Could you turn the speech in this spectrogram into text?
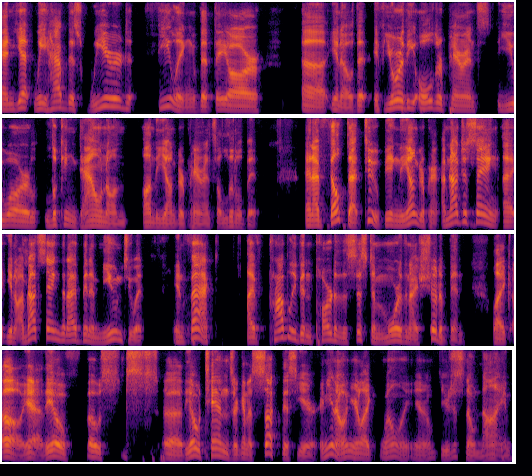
and yet we have this weird feeling that they are, uh, you know, that if you're the older parents, you are looking down on on the younger parents a little bit. And I've felt that too, being the younger parent. I'm not just saying, uh, you know, I'm not saying that I've been immune to it. In fact, I've probably been part of the system more than I should have been. Like, oh yeah, the O oh, uh, the O tens are gonna suck this year, and you know, and you're like, well, you know, you're just no nine,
